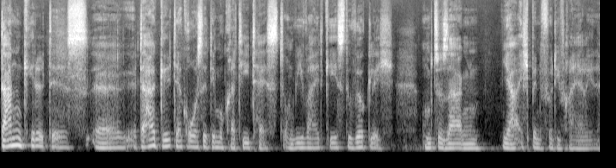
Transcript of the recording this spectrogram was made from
dann gilt es, äh, da gilt der große Demokratietest. Und wie weit gehst du wirklich, um zu sagen, ja, ich bin für die freie Rede.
